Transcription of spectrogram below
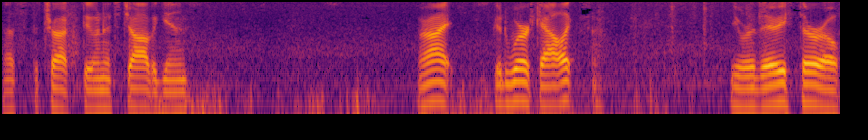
That's the truck doing its job again. All right, good work, Alex. You were very thorough.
